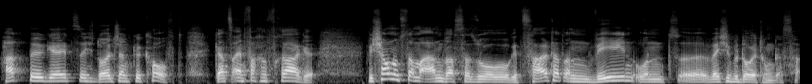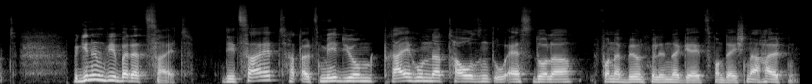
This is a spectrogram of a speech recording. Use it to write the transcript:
Hat Bill Gates sich Deutschland gekauft? Ganz einfache Frage. Wir schauen uns da mal an, was er so gezahlt hat, an wen und äh, welche Bedeutung das hat. Beginnen wir bei der Zeit. Die Zeit hat als Medium 300.000 US-Dollar von der Bill und Melinda Gates Foundation erhalten.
